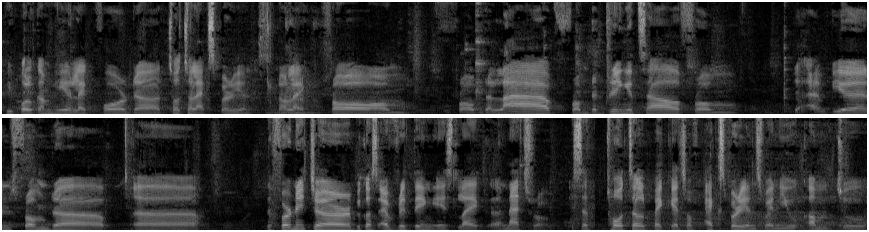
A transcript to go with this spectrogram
People come here like for the total experience. You know, like from from the lab, from the drink itself, from the ambience, from the uh, the furniture, because everything is like uh, natural. It's a total package of experience when you come to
